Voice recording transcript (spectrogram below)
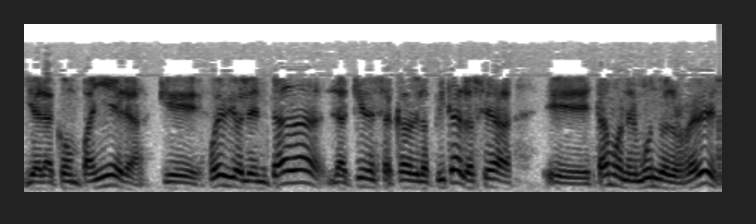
y a la compañera que fue violentada la quieren sacar del hospital. O sea, eh, estamos en el mundo del revés.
